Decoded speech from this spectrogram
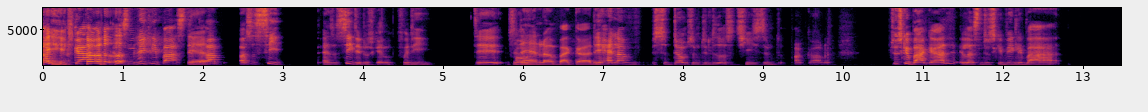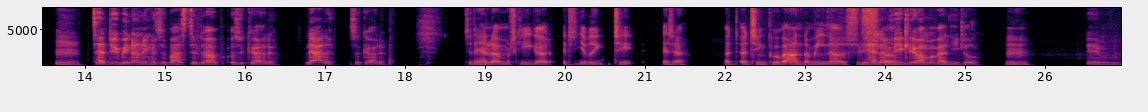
bare ikke gør det, noget. og sådan virkelig bare stille Ja. op, og så sig, altså sig det, du skal, fordi det, Så det handler om bare at gøre det. det handler så dumt, som det lyder, så cheesy, som det bare gør det. Du skal bare gøre det, eller sådan, du skal virkelig bare Mm. Tag en dyb indånding, og så bare stille det op, og så gør det. Lær det, og så gør det. Så det handler om måske ikke at, at- jeg ved ikke, te, altså, at, at tænke på, hvad andre mener og synes. Det handler og, virkelig om at være ligeglad. Mm. Øhm,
